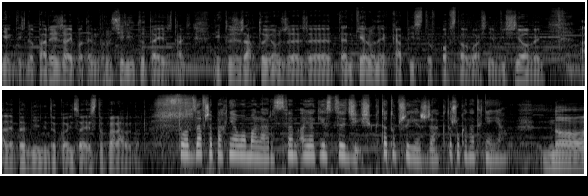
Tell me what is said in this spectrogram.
niegdyś do Paryża i potem wrócili tutaj. Tak, niektórzy żartują, że, że ten kierunek kapistów powstał właśnie w Wiśniowej, ale pewnie nie do końca jest to prawda. Tu od zawsze pachniało malarstwem, a jak jest dziś? Kto tu przyjeżdża? Kto szuka natchnienia? No,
